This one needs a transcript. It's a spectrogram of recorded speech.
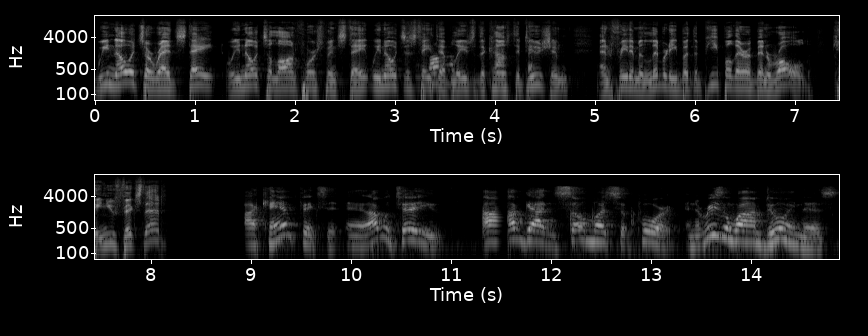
We know it's a red state. We know it's a law enforcement state. We know it's a state that believes in the Constitution and freedom and liberty, but the people there have been rolled. Can you fix that? I can fix it. And I will tell you, I've gotten so much support. And the reason why I'm doing this,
